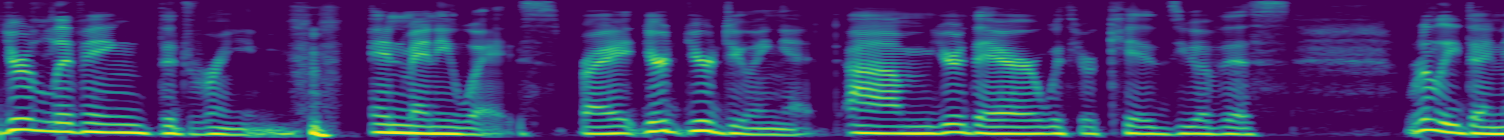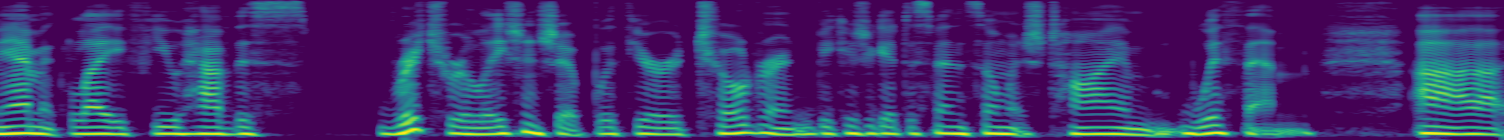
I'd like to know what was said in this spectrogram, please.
you're living the dream in many ways, right? You're you're doing it. Um, you're there with your kids. You have this really dynamic life. You have this rich relationship with your children because you get to spend so much time with them. Uh,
